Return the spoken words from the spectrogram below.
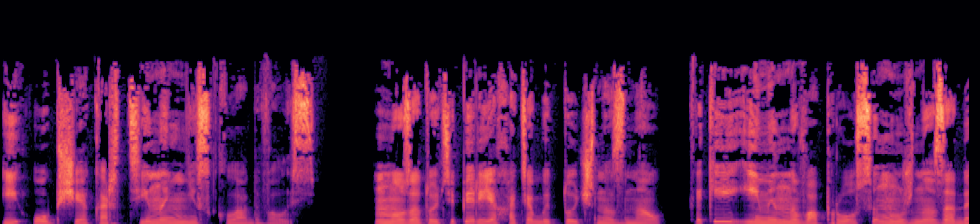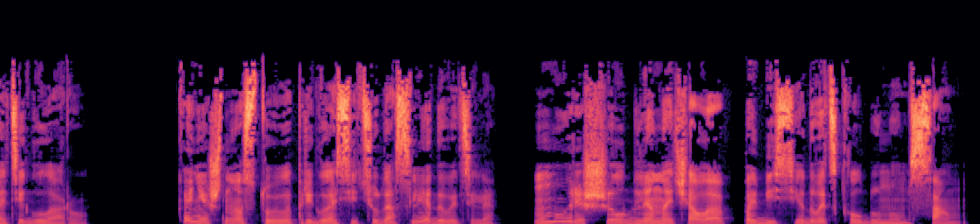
и общая картина не складывалась. Но зато теперь я хотя бы точно знал, какие именно вопросы нужно задать Иглару. Конечно, стоило пригласить сюда следователя, но решил для начала побеседовать с колдуном сам.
